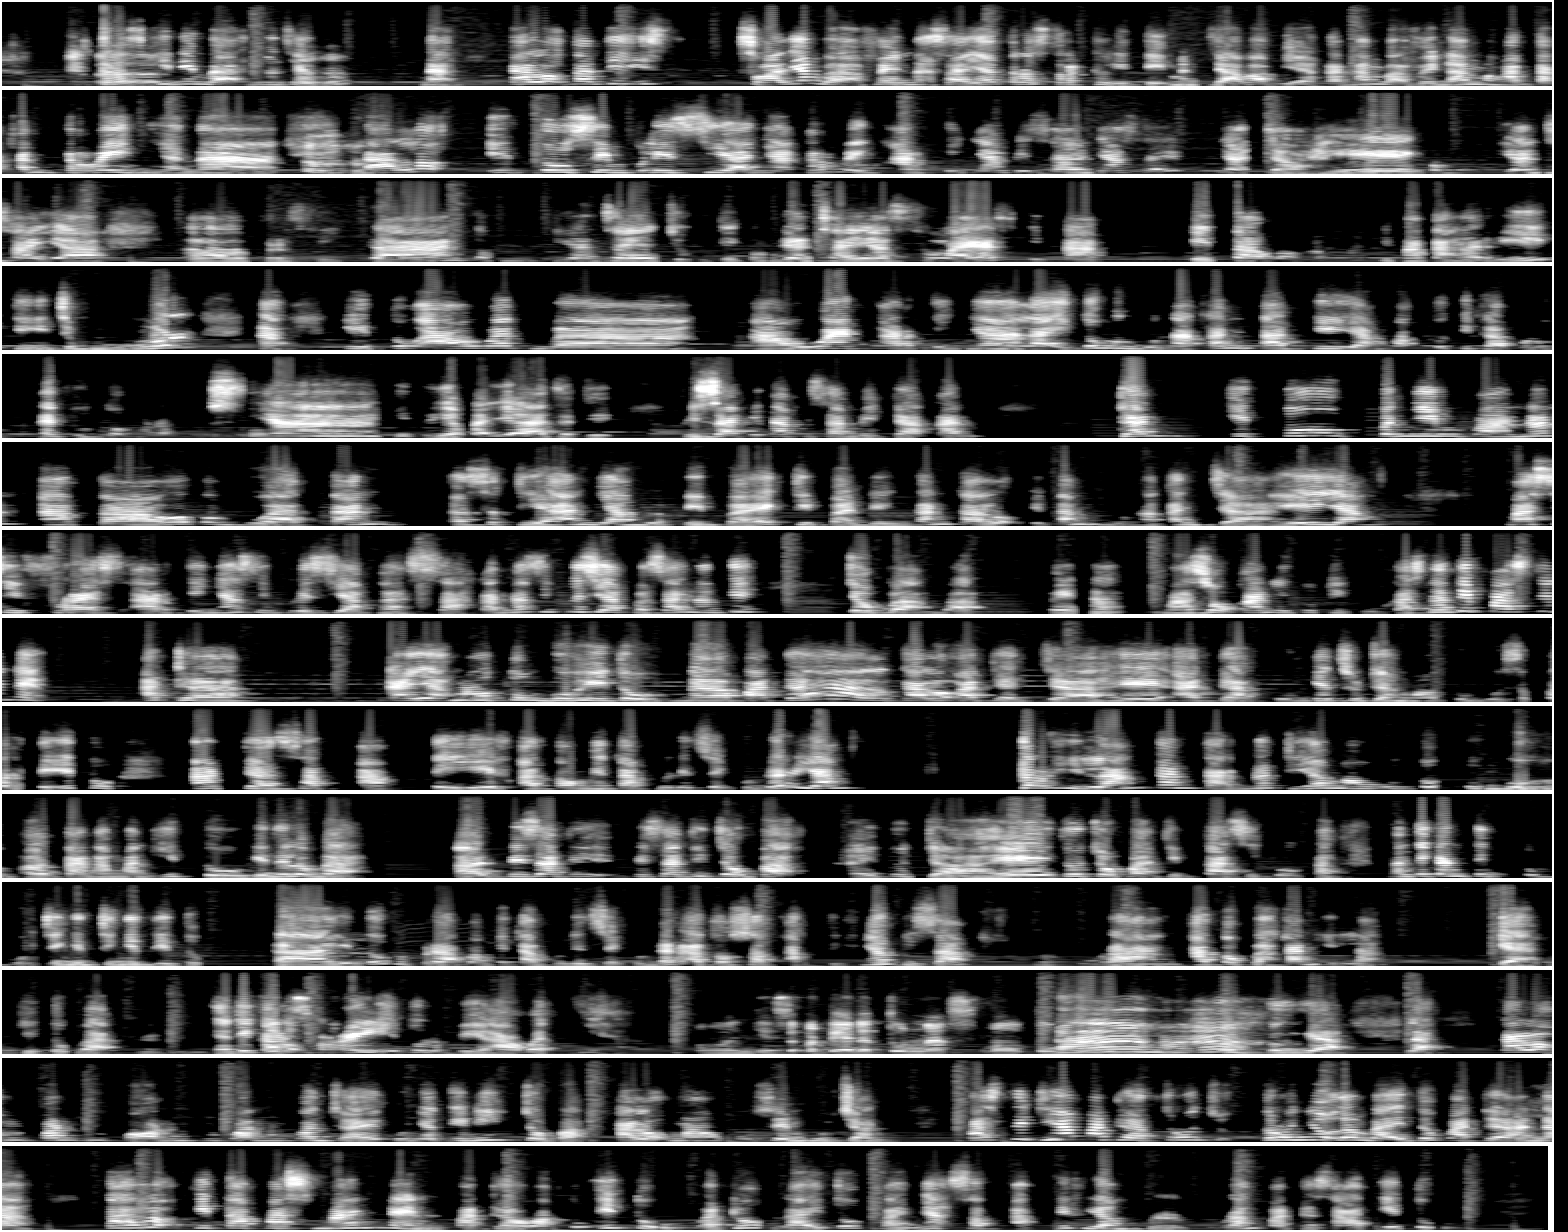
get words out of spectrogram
Terus uh, gini Mbak, uh -huh. Nah, kalau tadi soalnya Mbak Vena saya terus tergelitik menjawab ya karena Mbak Vena mengatakan kering ya. Nah, kalau itu simplisianya kering artinya misalnya saya punya jahe, kemudian saya uh, bersihkan, kemudian saya cuci, kemudian saya slash kita kita apa, di matahari dijemur. Nah, itu awet Mbak awet artinya. Lah itu menggunakan tadi yang waktu 30 menit untuk merebusnya. Gitu ya Pak ya. Jadi bisa kita bisa bedakan. Dan itu penyimpanan atau pembuatan uh, sediaan yang lebih baik dibandingkan kalau kita menggunakan jahe yang masih fresh. Artinya simplisia basah. Karena simplisia basah nanti coba Mbak Pena masukkan itu di kulkas. Nanti pasti nek ada kayak mau tumbuh itu. Nah, padahal kalau ada jahe, ada kunyit sudah mau tumbuh seperti itu, ada zat aktif atau metabolit sekunder yang terhilangkan karena dia mau untuk tumbuh uh, tanaman itu, gitu loh Mbak. Uh, bisa di bisa dicoba nah, itu jahe itu coba dikasih kulkas. Nanti kan tumbuh cingit-cingit itu. Nah, itu beberapa metabolit sekunder atau zat aktifnya bisa berkurang atau bahkan hilang. Ya, gitu Mbak. Jadi kalau Jadi, kering itu lebih awet ya. Oh, iya. Seperti ada tunas mau tumbuh. Ah, ah, iya. Lah, kalau empon-empon, empon-empon jahe kunyit ini coba kalau mau musim hujan, pasti dia pada terunyuk, terunyuk mbak itu pada anak. Kalau kita pas manen pada waktu itu, waduh, lah itu banyak zat aktif yang berkurang pada saat itu.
